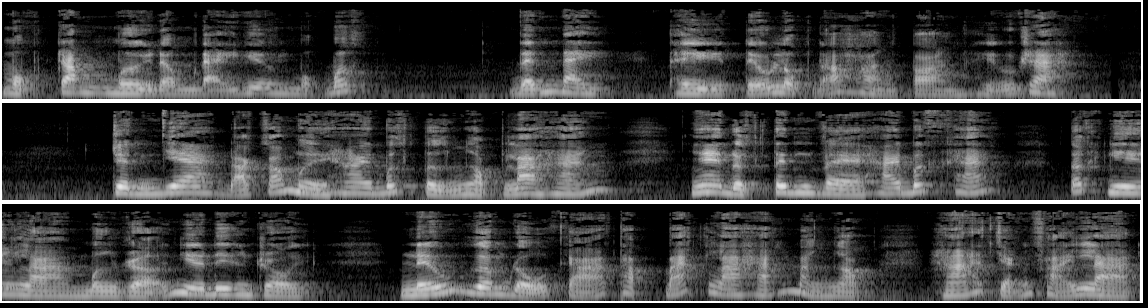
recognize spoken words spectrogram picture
110 đồng đại dương một bức. Đến đây thì Tiểu Lục đã hoàn toàn hiểu ra. Trình Gia đã có 12 bức tượng Ngọc La Hán, nghe được tin về hai bức khác, tất nhiên là mừng rỡ như điên rồi. Nếu gom đủ cả thập bát La Hán bằng Ngọc, há chẳng phải là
